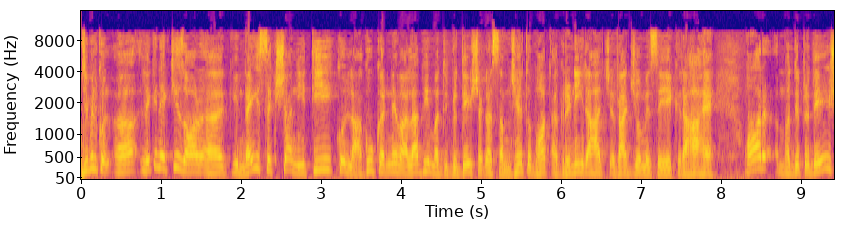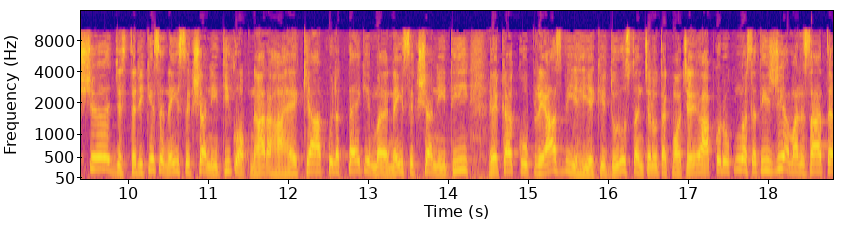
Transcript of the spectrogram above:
जी बिल्कुल। आ, लेकिन एक चीज़ और आ, कि नई शिक्षा नीति को लागू करने वाला भी मध्य प्रदेश अगर समझें तो बहुत अग्रणी राज, राज्यों में से एक रहा है। और मध्य प्रदेश जिस तरीके से नई शिक्षा नीति को अपना रहा है क्या आपको लगता है कि नई शिक्षा नीति का को प्रयास भी यही है कि दुरुस्त अंचलों तक पहुँचे? आपको रोकूँगा सतीश जी हमारे साथ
